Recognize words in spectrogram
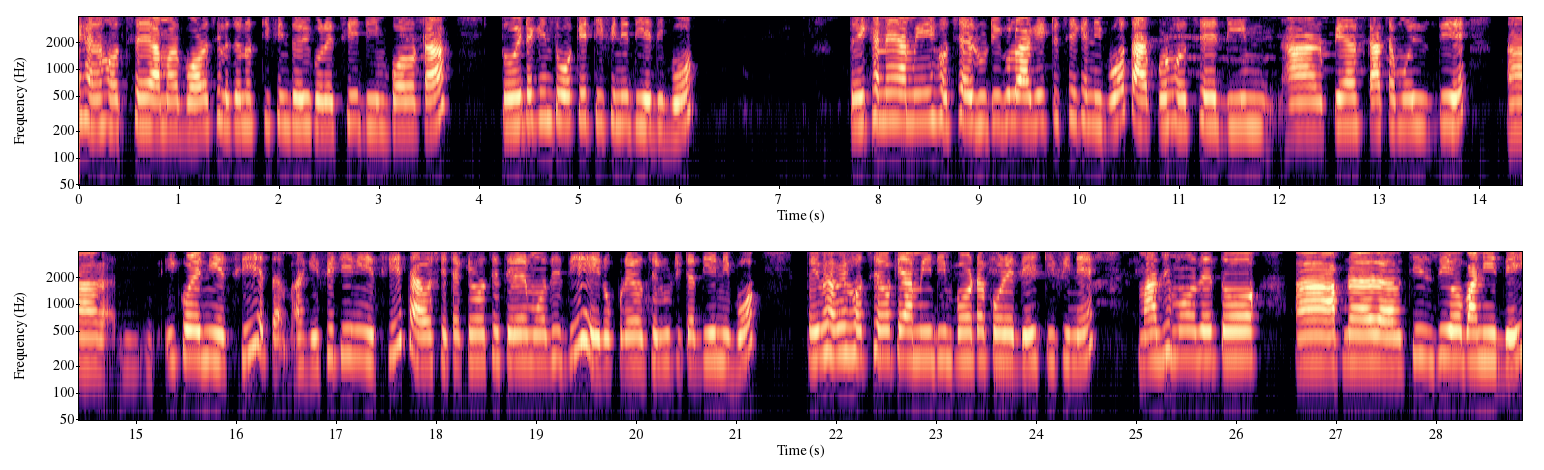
এখানে হচ্ছে আমার বড় ছেলের জন্য টিফিন তৈরি করেছি, ডিম পরোটা। তো এটা কিন্তু ওকে টিফিনে দিয়ে দিব। তো এখানে আমি হচ্ছে রুটিগুলো আগে একটু ছেঁকে নিব, তারপর হচ্ছে ডিম আর পেঁয়াজ, কাঁচামরিচ দিয়ে ই করে নিয়েছি আর কি ফেটিয়ে নিয়েছি, তাও সেটাকে হচ্ছে তেলের মধ্যে দিয়ে এর উপরে হচ্ছে রুটিটা দিয়ে নিব। তো এইভাবে হচ্ছে ওকে আমি ডিম পরোটা করে দিই টিফিনে। মাঝে মধ্যে তো আপনার চিজ দিয়েও বানিয়ে দেই।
